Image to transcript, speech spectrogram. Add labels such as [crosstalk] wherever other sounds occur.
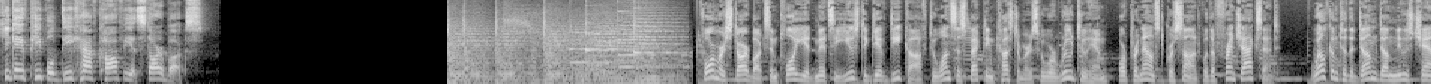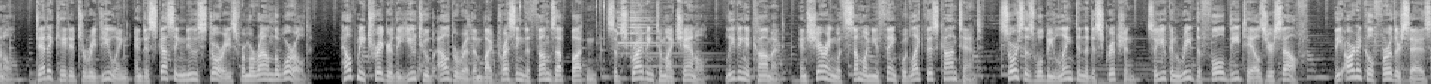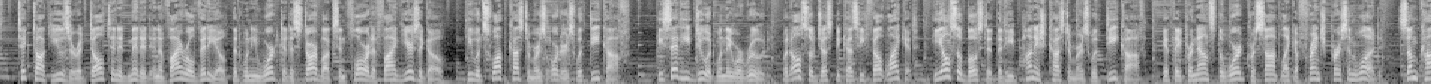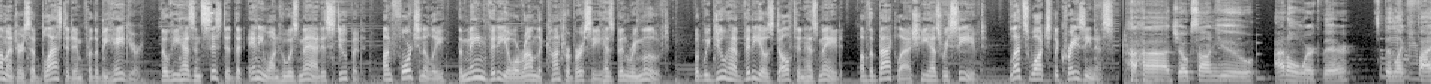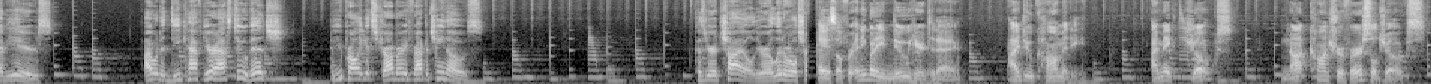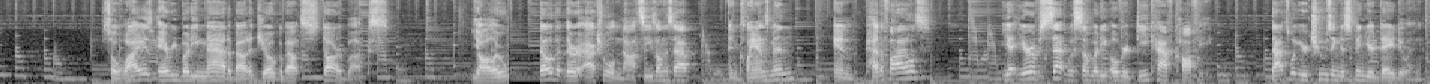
He gave people decaf coffee at Starbucks. Former Starbucks employee admits he used to give decaf to unsuspecting customers who were rude to him or pronounced croissant with a French accent. Welcome to the Dumb Dumb News channel, dedicated to reviewing and discussing news stories from around the world. Help me trigger the YouTube algorithm by pressing the thumbs up button, subscribing to my channel, leaving a comment, and sharing with someone you think would like this content. Sources will be linked in the description so you can read the full details yourself. The article further says, TikTok user at Dalton admitted in a viral video that when he worked at a Starbucks in Florida five years ago, he would swap customers' orders with decaf. He said he'd do it when they were rude, but also just because he felt like it. He also boasted that he'd punish customers with decaf if they pronounced the word croissant like a French person would. Some commenters have blasted him for the behavior, though he has insisted that anyone who is mad is stupid. Unfortunately, the main video around the controversy has been removed, but we do have videos Dalton has made of the backlash he has received. Let's watch the craziness. Haha, [laughs] joke's on you. I don't work there. It's been like five years. I would have decaf your ass too, bitch. But you probably get strawberry frappuccinos. Because you're a child, you're a literal child. Hey, so for anybody new here today, I do comedy. I make jokes, not controversial jokes. So why is everybody mad about a joke about Starbucks? Y'all are know that there are actual Nazis on this app and Klansmen and pedophiles? Yet you're upset with somebody over decaf coffee. That's what you're choosing to spend your day doing.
